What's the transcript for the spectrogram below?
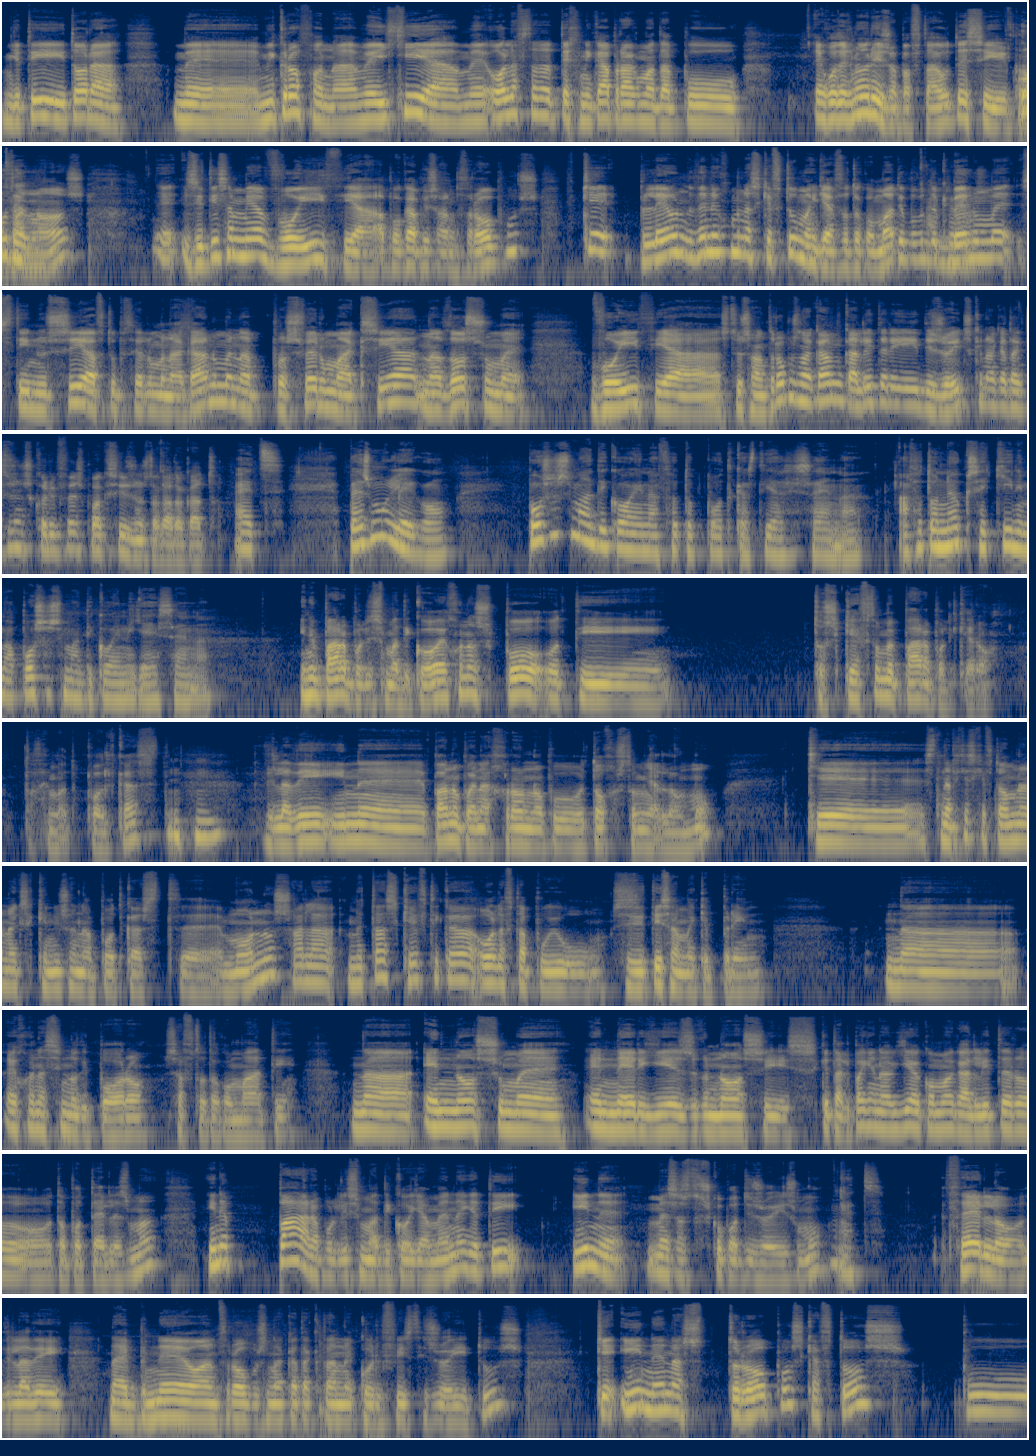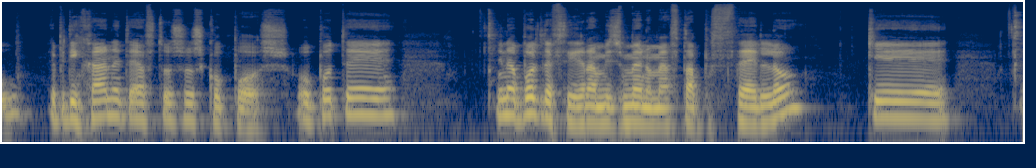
Γιατί τώρα με μικρόφωνα, με ηχεία, με όλα αυτά τα τεχνικά πράγματα που εγώ δεν γνωρίζω από αυτά, ούτε εσύ προφανώς. Ε, ζητήσαμε μια βοήθεια από κάποιους ανθρώπους και πλέον δεν έχουμε να σκεφτούμε για αυτό το κομμάτι. Οπότε Ακριβώς. μπαίνουμε στην ουσία αυτού που θέλουμε να κάνουμε, να προσφέρουμε αξία, να δώσουμε βοήθεια στους ανθρώπους να κάνουν καλύτερη τη ζωή τους και να κατακτήσουν τις κορυφές που αξίζουν στο κάτω-κάτω. Έτσι. Πες μου λίγο, πόσο σημαντικό είναι αυτό το podcast για εσένα, αυτό το νέο ξεκίνημα, πόσο σημαντικό είναι για εσένα; Είναι πάρα πολύ σημαντικό. Έχω να σου πω ότι το σκέφτομαι πάρα πολύ καιρό το θέμα του podcast. Δηλαδή είναι πάνω από ένα χρόνο που το έχω στο μυαλό μου και στην αρχή σκεφτόμουν να ξεκινήσω ένα podcast ε, μόνος αλλά μετά σκέφτηκα όλα αυτά που συζητήσαμε και πριν να έχω ένα συνοδοιπόρο σε αυτό το κομμάτι να ενώσουμε ενέργειες, γνώσεις κτλ. για να βγει ακόμα καλύτερο το αποτέλεσμα. Είναι πάρα πολύ σημαντικό για μένα γιατί είναι μέσα στο σκοπό της ζωής μου. Έτσι. Θέλω δηλαδή να εμπνέω ανθρώπους να κατακτάνε κορυφή στη ζωή τους και είναι ένας τρόπος και αυτός που επιτυγχάνεται αυτός ο σκοπός. Οπότε είναι απόλυτα ευθυγραμμισμένο με αυτά που θέλω και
